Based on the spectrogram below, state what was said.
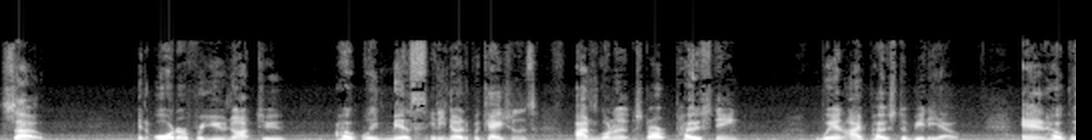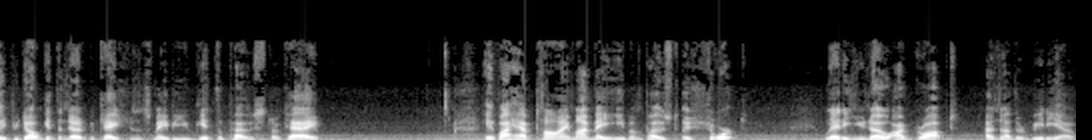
So, in order for you not to hopefully miss any notifications, I'm going to start posting when I post a video. And hopefully if you don't get the notifications, maybe you get the post, okay? If I have time, I may even post a short letting you know I've dropped another video.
